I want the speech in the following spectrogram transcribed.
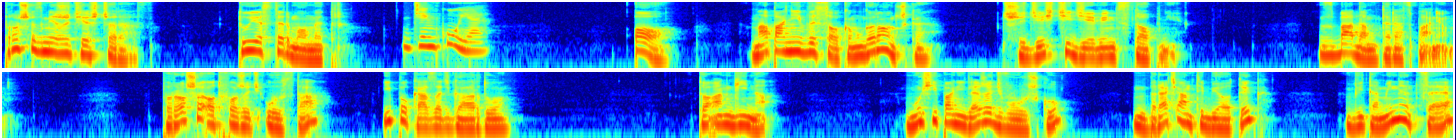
Proszę zmierzyć jeszcze raz. Tu jest termometr. Dziękuję. O! Ma pani wysoką gorączkę. 39 stopni. Zbadam teraz panią. Proszę otworzyć usta i pokazać gardło. To angina. Musi pani leżeć w łóżku, brać antybiotyk, witaminę C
